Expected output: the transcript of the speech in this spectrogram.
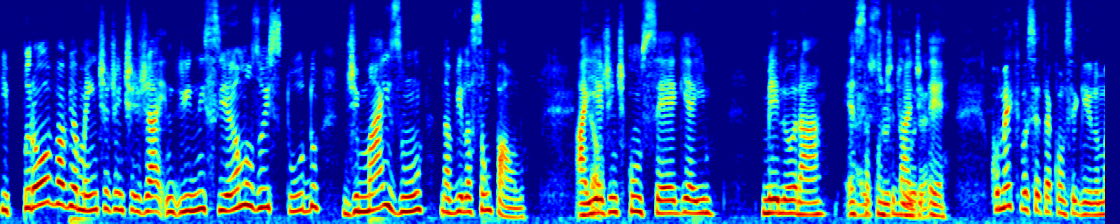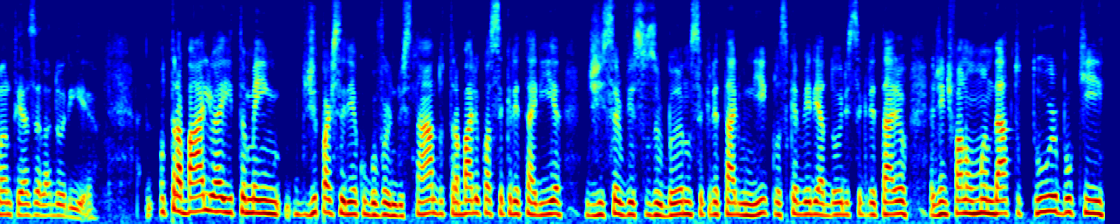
E provavelmente a gente já iniciamos o estudo de mais um na Vila São Paulo. Aí então, a gente consegue aí melhorar essa quantidade. É. Como é que você está conseguindo manter a zeladoria? o trabalho aí também de parceria com o governo do estado, trabalho com a Secretaria de Serviços Urbanos, secretário Nicolas, que é vereador e secretário, a gente fala um mandato turbo que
